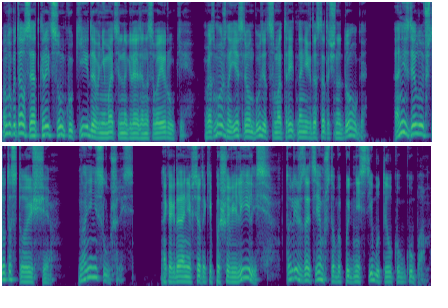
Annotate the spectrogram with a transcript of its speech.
Он попытался открыть сумку Кида, внимательно глядя на свои руки. Возможно, если он будет смотреть на них достаточно долго, они сделают что-то стоящее. Но они не слушались. А когда они все-таки пошевелились, то лишь за тем, чтобы поднести бутылку к губам.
